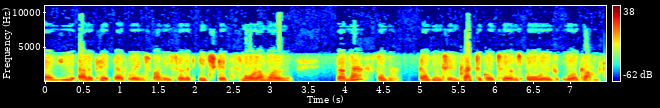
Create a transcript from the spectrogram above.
and you allocate that rent money so that each gets smaller home, the maths doesn't, doesn't in practical terms always work out.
